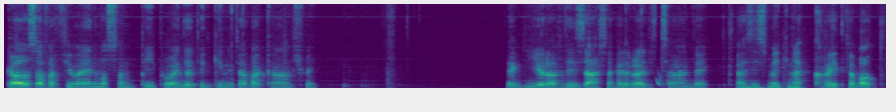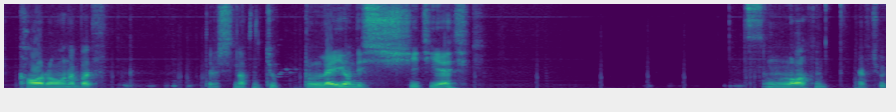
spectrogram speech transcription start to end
Because of a few animals and people in the beginning of a country, the gear of disaster had already turned. The class is making a critic about Corona, but there's nothing to play on this shit yet. It's unlocking. I have to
